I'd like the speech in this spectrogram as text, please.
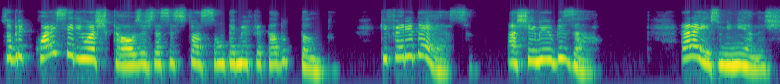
sobre quais seriam as causas dessa situação ter me afetado tanto. Que ferida é essa? Achei meio bizarro. Era isso, meninas.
